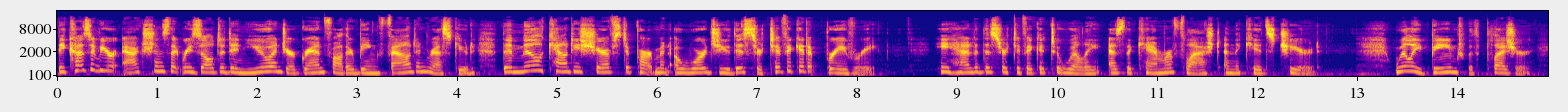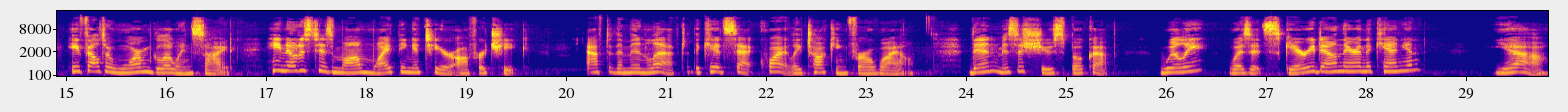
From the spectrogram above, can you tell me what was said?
because of your actions that resulted in you and your grandfather being found and rescued, the Mill County Sheriff's Department awards you this certificate of bravery. He handed the certificate to Willie as the camera flashed and the kids cheered. Willie beamed with pleasure. He felt a warm glow inside. He noticed his mom wiping a tear off her cheek. After the men left, the kids sat quietly talking for a while. Then Mrs. Shue spoke up. Willie, was it scary down there in the canyon? Yeah,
